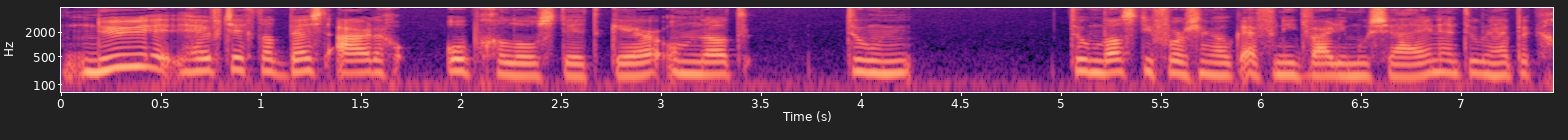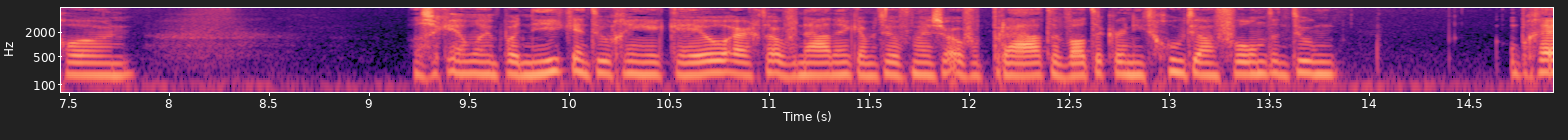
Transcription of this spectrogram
Nu heeft zich dat best aardig opgelost dit keer. Omdat toen, toen was die voorstelling ook even niet waar die moest zijn. En toen heb ik gewoon. Was ik helemaal in paniek. En toen ging ik heel erg over nadenken. En met heel veel mensen over praten. Wat ik er niet goed aan vond. En toen. Op een gegeven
